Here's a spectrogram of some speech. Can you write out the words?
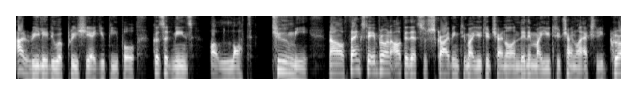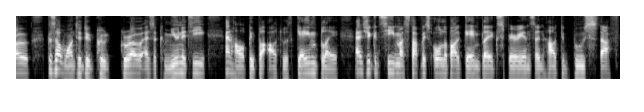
I really do appreciate you people because it means a lot to me. Now, thanks to everyone out there that's subscribing to my YouTube channel and letting my YouTube channel actually grow because I wanted to grow as a community and help people out with gameplay. As you can see, my stuff is all about gameplay experience and how to boost stuff,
